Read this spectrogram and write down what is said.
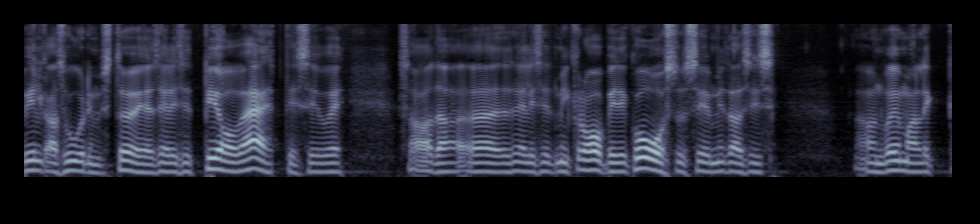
vilgas uurimistöö ja selliseid bioväetisi või saada selliseid mikroobide kooslusi, mida siis on võimalik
